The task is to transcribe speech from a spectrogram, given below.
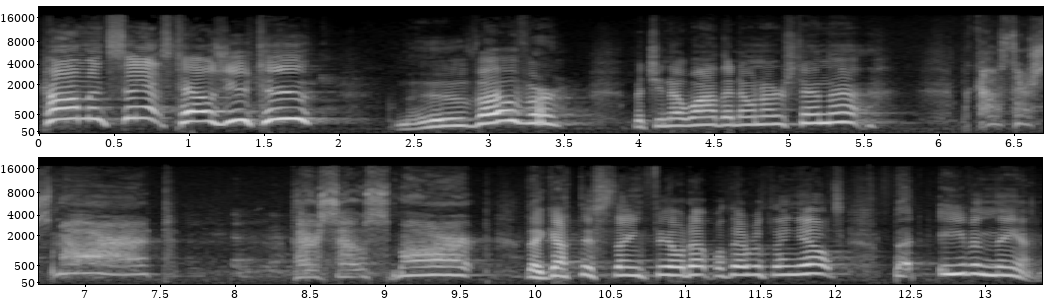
Common sense tells you to move over. But you know why they don't understand that? Because they're smart. They're so smart. They got this thing filled up with everything else. But even then,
